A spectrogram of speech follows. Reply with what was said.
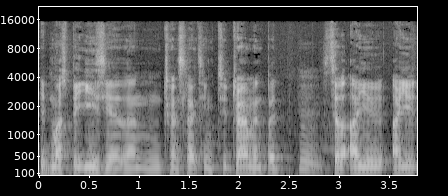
it must be easier than translating to German. But still, are you are you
